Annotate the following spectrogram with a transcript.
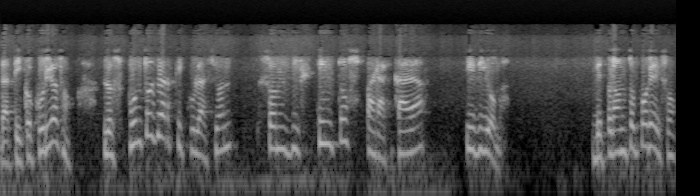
Datico curioso. Los puntos de articulación son distintos para cada idioma. De pronto por eso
